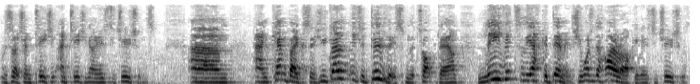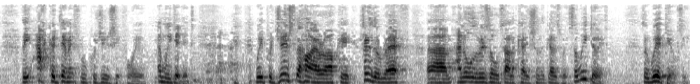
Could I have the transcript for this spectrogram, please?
research and teaching, and teaching on institutions. Um, and Ken Baker says, you don't need to do this from the top down, leave it to the academics. She wanted a hierarchy of institutions. The academics will produce it for you. And we did it. we produced the hierarchy through the ref um, and all the resource allocation that goes with it. So we do it. So we're guilty.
